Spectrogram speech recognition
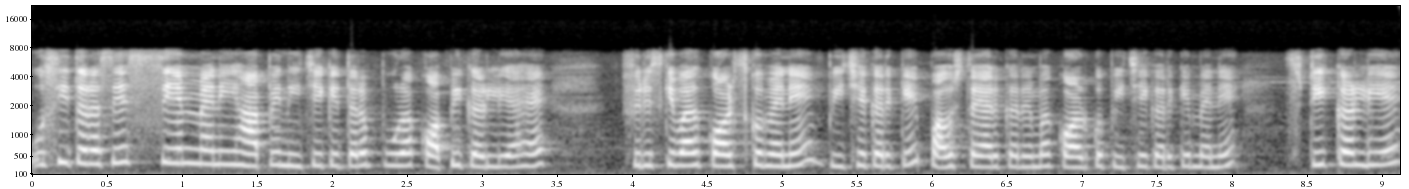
उसी तरह से सेम मैंने यहाँ पे नीचे की तरफ़ पूरा कॉपी कर लिया है। फिर इसके बाद कॉर्ड्स को मैंने पीछे करके पाउच तैयार करने के बाद कॉर्ड को पीछे करके मैंने स्टिक कर लिए।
